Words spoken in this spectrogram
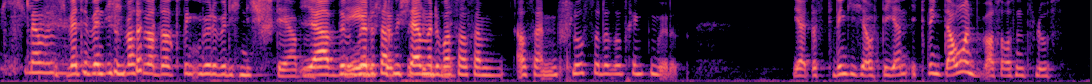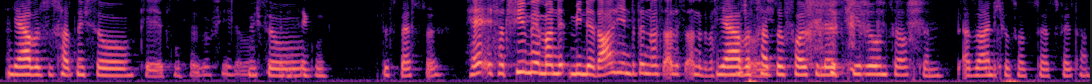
Ich glaube, Ich wette, wenn ich Wasser da trinken würde, würde ich nicht sterben. Ja, du Nee, würdest auch nicht sterben, wenn du Wasser aus einem, aus einem Fluss oder so trinken würdest. Ja, das trinke ich auch die ganze Ich trinke dauernd Wasser aus dem Fluss. Ja, aber es ist halt nicht so, Okay, jetzt nicht mehr so viel, aber. nicht so Sehr gut. das Beste. Hä? Es hat viel mehr Mineralien drin als alles andere. Was ja, aber es euch? hat so voll viele Tiere und so auch drin. Also eigentlich muss man es zuerst filtern.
